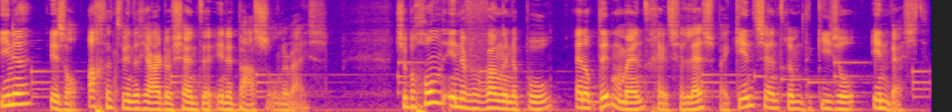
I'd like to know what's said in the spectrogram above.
Ine is al 28 jaar docente in het basisonderwijs. Ze begon in de vervangende pool en op dit moment geeft ze les bij kindcentrum De Kiezel in Best.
